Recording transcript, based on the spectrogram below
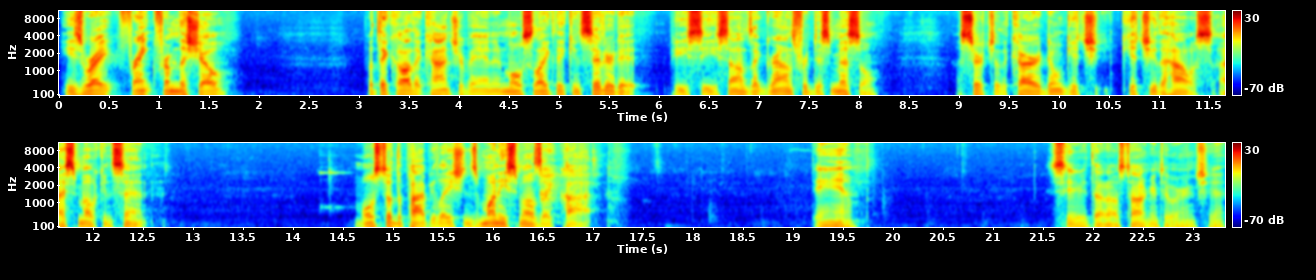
He's right. Frank from the show. But they called it contraband and most likely considered it PC. Sounds like grounds for dismissal. A search of the car don't get you, get you the house. I smell consent. Most of the population's money smells like pot. Damn. Siri thought I was talking to her and shit.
